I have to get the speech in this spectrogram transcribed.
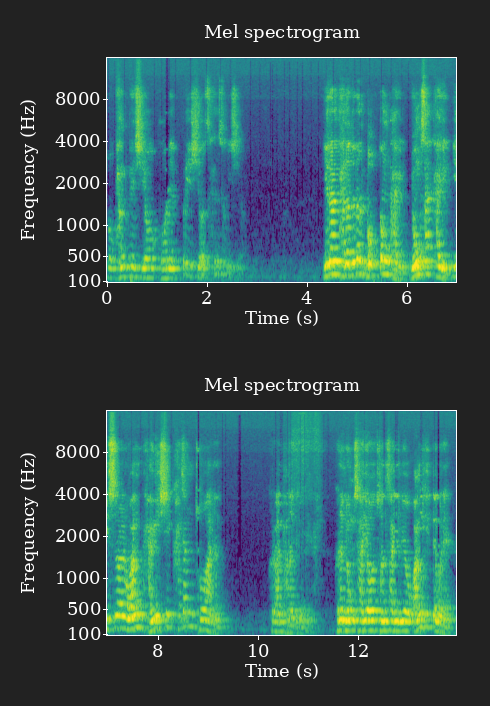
또 방패시요 구원의 뿌리시요 산성이시요 이러한 단어들은 목동 다윗, 용사 다윗, 이스라엘 왕 다윗이 가장 좋아하는 그러한 단어들입니다. 그는 용사여 전사이며 왕이기 때문에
